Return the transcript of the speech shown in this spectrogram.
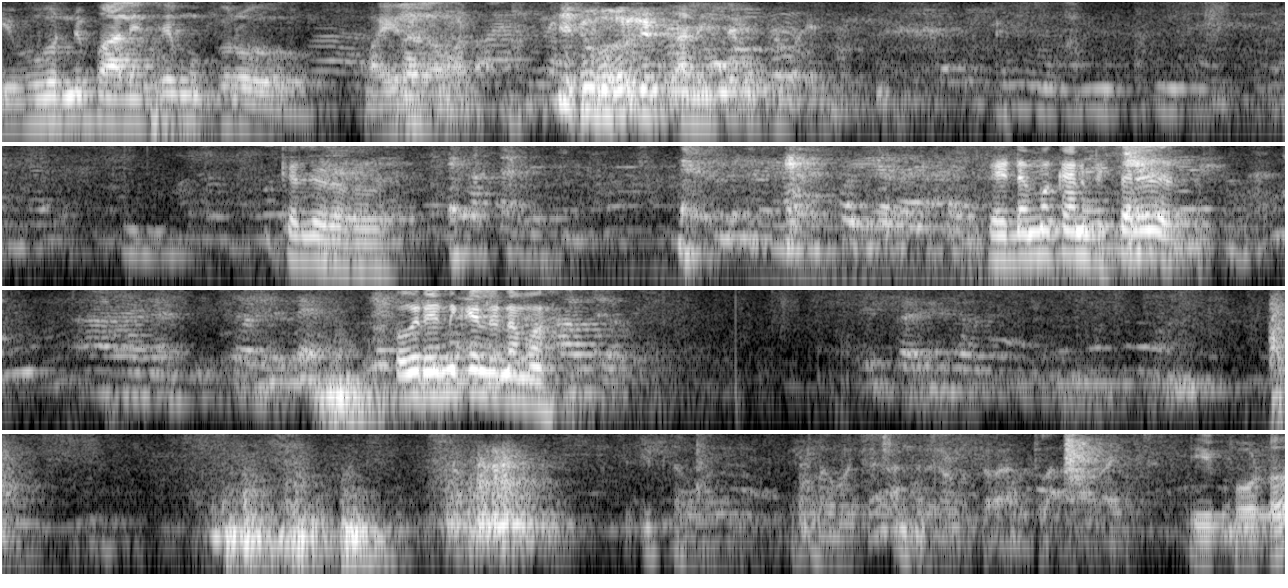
ఈ ఊరిని పాలించే ముగ్గురు మహిళలు అనమాట ఈ ఊరిని పాలించే ముగ్గురు మహిళలు. ఇక్కడ చూడరు రెడ్డమ్మ కనిపిస్తలేదు. ఒక రెండుకి వెళ్ళండమ్మా. ఈ photo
